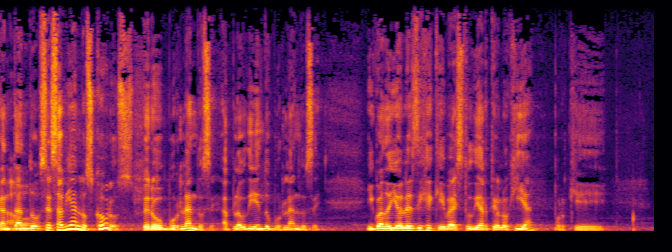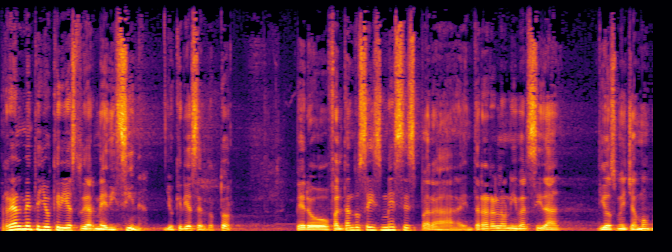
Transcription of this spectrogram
cantando. Ah, se sabían los coros, pero burlándose, aplaudiendo, burlándose. Y cuando yo les dije que iba a estudiar teología, porque realmente yo quería estudiar medicina, yo quería ser doctor, pero faltando seis meses para entrar a la universidad, Dios me llamó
